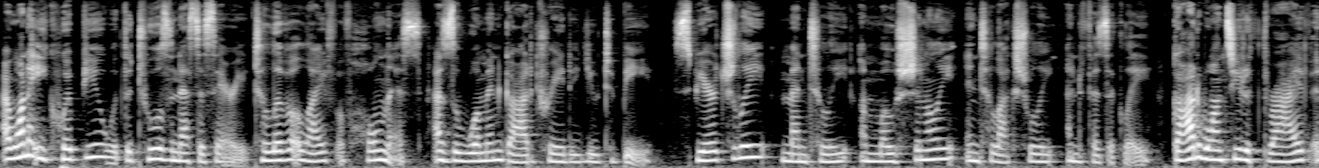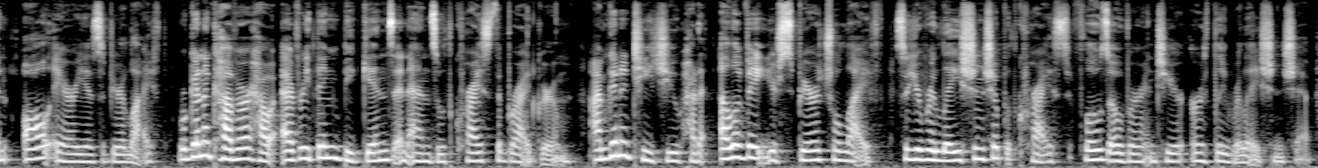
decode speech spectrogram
I want to equip you with the tools necessary to live a life of wholeness as the woman God created you to be spiritually, mentally, emotionally, intellectually, and physically. God wants you to thrive in all areas of your life. We're going to cover how everything begins and ends with Christ the bridegroom. I'm going to teach you how to elevate your spiritual life so your relationship with Christ flows over into your earthly relationship.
